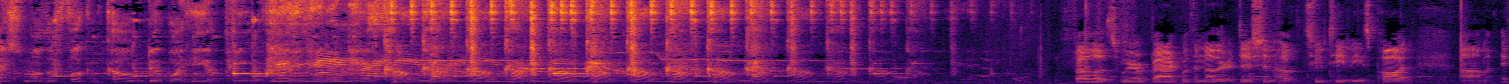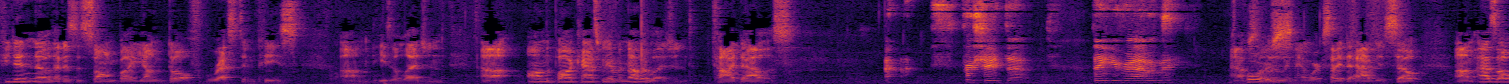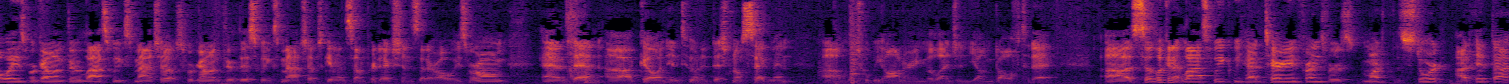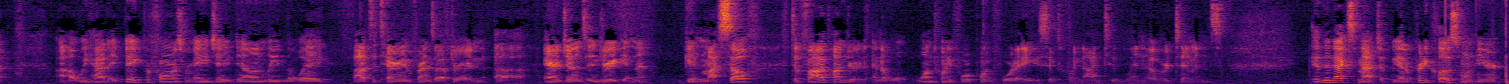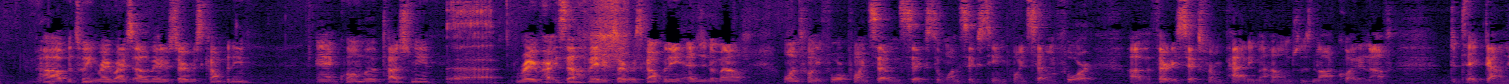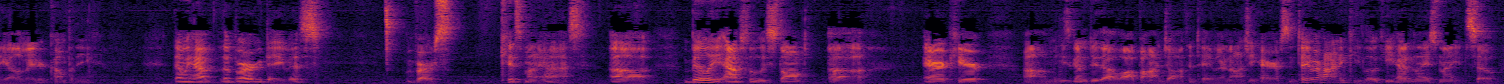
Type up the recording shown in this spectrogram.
ice motherfucking cold. That boy, he a pink. He a nigga. Come, come, come, come, come, come, come, come, come, come. Fellas, we are back with another edition of the Two TVs pod. Um, if you didn't know, that is a song by Young Dolph. Rest in peace. Um, he's a legend. Uh, on the podcast, we have another legend, Ty Dallas. Appreciate that. Thank you for having me. Absolutely, course. man. We're excited to have you. So, um, as always, we're going through last week's matchups. We're going through this week's matchups, giving some predictions that are always wrong, and then uh, going into an additional segment, um, which will be honoring the legend Young Dolph today. Uh, so, looking at last week, we had Terry and Friends versus Martha Stewart. I'd hit that. Uh, we had a big performance from AJ Dillon leading the way uh, to Terry and Friends after an uh, Aaron Jones injury, getting it, getting myself to 500 and a 124.4 to 86.92 win over Timmons. In the next matchup, we had a pretty close one here uh, between Ray Rice Elevator Service Company and Cuomo Touched Me. Ray Rice Elevator Service Company edging them out 124.76 to 116.74. Uh, the 36 from Patty Mahomes was not quite enough to take down the elevator company. Then we have the Berg Davis versus Kiss My Ass. Uh, Billy absolutely stomped uh, Eric here. Um, he's going to do that a lot behind Jonathan Taylor Najee Harris. And Taylor Heinicke, Loki had a nice night. So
